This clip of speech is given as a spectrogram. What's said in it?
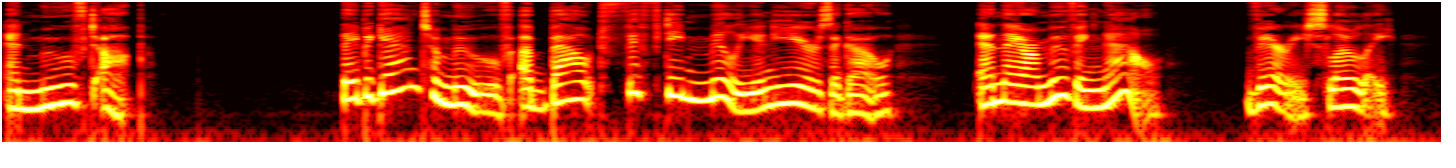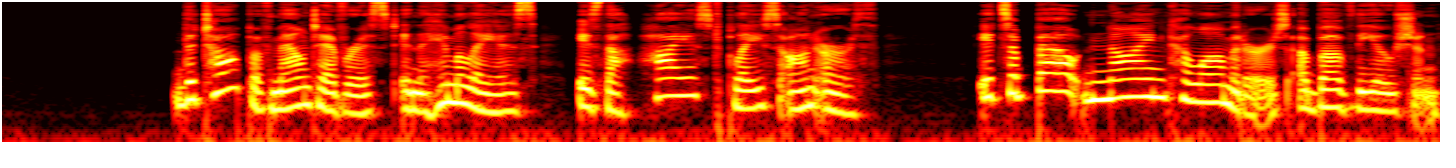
and moved up. They began to move about 50 million years ago, and they are moving now, very slowly. The top of Mount Everest in the Himalayas is the highest place on Earth. It's about nine kilometers above the ocean.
